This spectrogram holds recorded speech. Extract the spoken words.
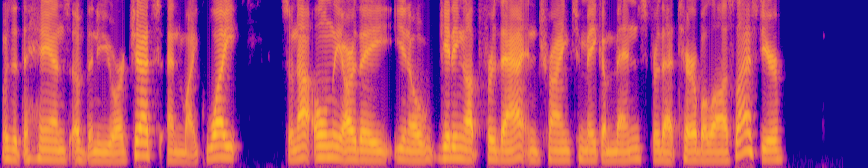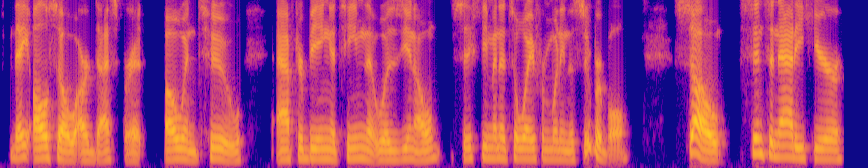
was at the hands of the New York Jets and Mike White. So not only are they, you know, getting up for that and trying to make amends for that terrible loss last year, they also are desperate 0 and 2 after being a team that was, you know, 60 minutes away from winning the Super Bowl. So Cincinnati here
